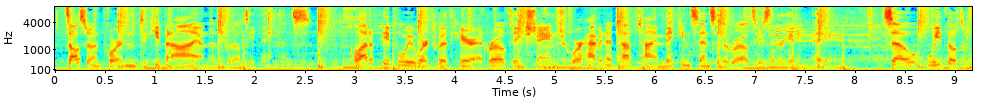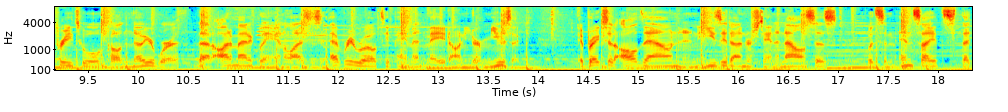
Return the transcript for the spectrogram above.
It's also important to keep an eye on those royalty payments. A lot of people we worked with here at Royalty Exchange were having a tough time making sense of the royalties that were getting paid. So, we built a free tool called Know Your Worth that automatically analyzes every royalty payment made on your music. It breaks it all down in an easy to understand analysis with some insights that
